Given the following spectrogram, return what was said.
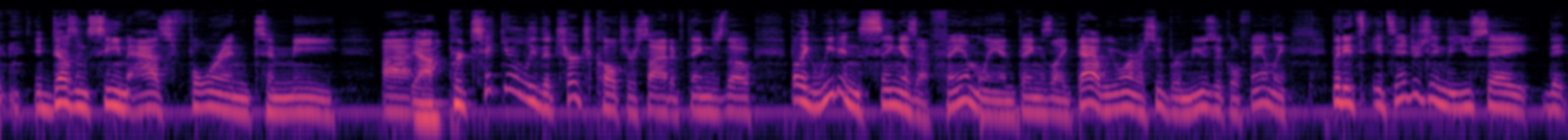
it doesn't seem as foreign to me. Uh, Yeah. particularly the church culture side of things though but like we didn't sing as a family and things like that we weren't a super musical family but it's it's interesting that you say that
